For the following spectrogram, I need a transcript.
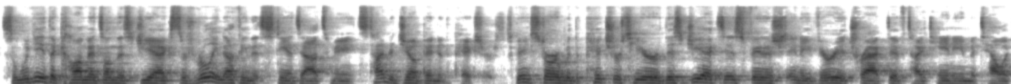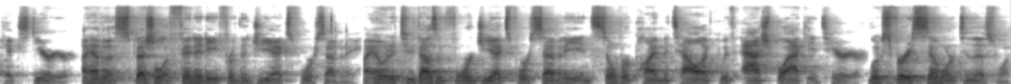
So looking at the comments on this GX, there's really nothing that stands out to me. It's time to jump into the pictures. So getting started with the pictures here, this GX is finished in a very attractive titanium metallic exterior. I have a special affinity for the GX 470. I own a 2004 GX 470 in silver pine metallic with ash black interior. Looks very similar to this one.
